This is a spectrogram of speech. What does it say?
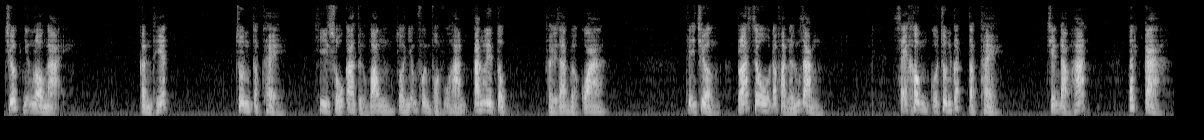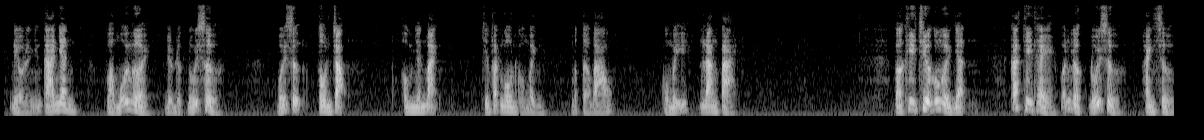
Trước những lo ngại cần thiết chôn tập thể khi số ca tử vong do nhiễm phun phổi Vũ Hán tăng liên tục thời gian vừa qua, thị trưởng Blasio đã phản ứng rằng sẽ không có chôn cất tập thể trên đảo Hát. Tất cả đều là những cá nhân và mỗi người đều được đối xử với sự tôn trọng. Ông nhấn mạnh trên phát ngôn của mình một tờ báo của Mỹ đăng tải. Và khi chưa có người nhận, các thi thể vẫn được đối xử, hành xử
